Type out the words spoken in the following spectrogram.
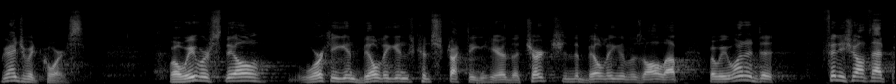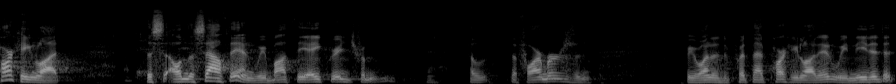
graduate course. Well, we were still working and building and constructing here. The church and the building was all up, but we wanted to finish off that parking lot this, on the south end. We bought the acreage from the, the, farmers, and we wanted to put that parking lot in. We needed it,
